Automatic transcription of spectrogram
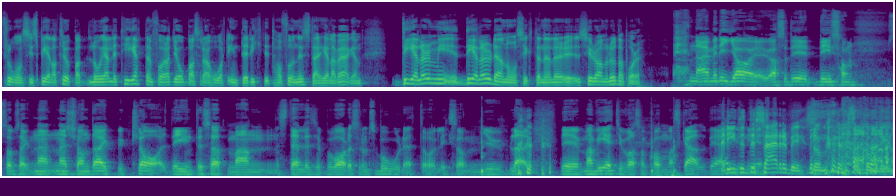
från sin spelartrupp. Att lojaliteten för att jobba sådär hårt inte riktigt har funnits där hela vägen. Delar du, med- delar du den åsikten eller ser du annorlunda på det? Nej men det gör jag ju. Alltså det, det är som, som sagt när, när Sean Dyke blir klar. Det är ju inte så att man ställer sig på vardagsrumsbordet och liksom jublar. Det, man vet ju vad som komma skall. Det är, Nej, det är inte mer- De Serbi som, som kommer in.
